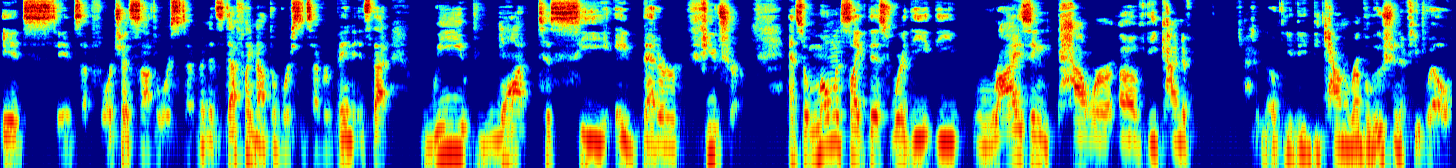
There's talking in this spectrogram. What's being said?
It's it's unfortunate it's not the worst it's ever been. It's definitely not the worst it's ever been. It's that we want to see a better future. And so moments like this where the the rising power of the kind of I don't know, the, the, the counter revolution, if you will,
